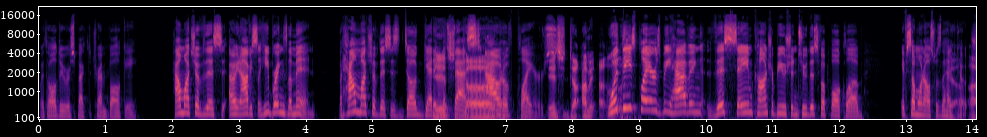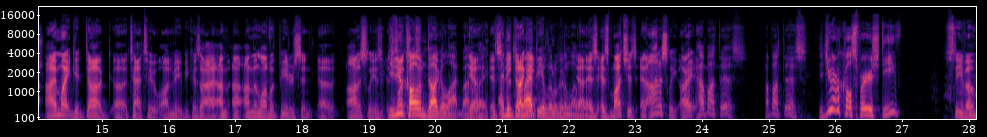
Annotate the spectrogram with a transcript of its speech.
with all due respect to Trent Baalke, how much of this, I mean, obviously he brings them in, but how much of this is Doug getting It's the best Doug. out of players? It's Doug. I mean, uh, Would these players be having this same contribution to this football club if someone else was the head Yeah, coach? I, I might get Doug uh, tattoo on me because I, I'm I'm in love with Pederson. Uh, honestly, as, as You do much call as- him Doug a lot, by Yeah, the way. it's- I think uh, you might be a little bit in love Yeah, with him. as, as much as and honestly, all right. How about this? How about this, Did you ever call Spurrier Steve? Steve-O?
